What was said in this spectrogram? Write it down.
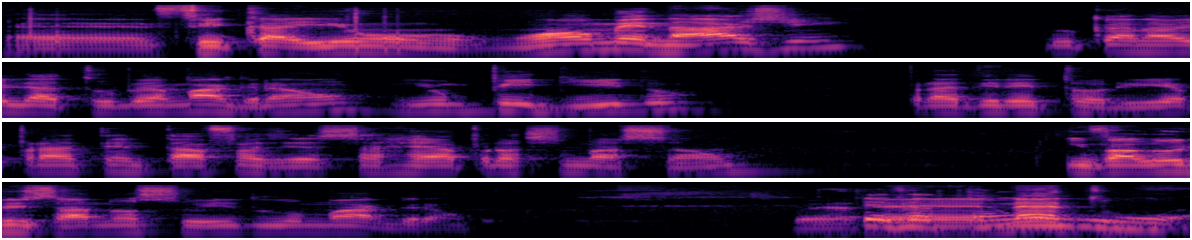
é, fica aí um, uma homenagem do canal Ilhatuba a Magrão e um pedido para a diretoria para tentar fazer essa reaproximação e valorizar nosso ídolo Magrão. Teve é, até Neto. Um,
